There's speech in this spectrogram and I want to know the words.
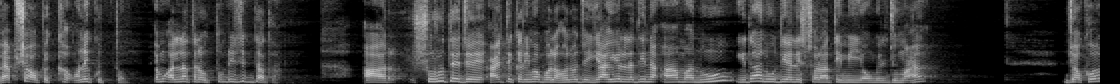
ব্যবসা অপেক্ষা অনেক উত্তম এবং আল্লাহ তালা উত্তম রিজিকদাতা। আর শুরুতে যে আয়তে করিমা বলা হলো যে ইয়াহিউল্লাদিনা আমানু ইদা নুদি আলি সলাতিমি ইয়মিল জুমাহ যখন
